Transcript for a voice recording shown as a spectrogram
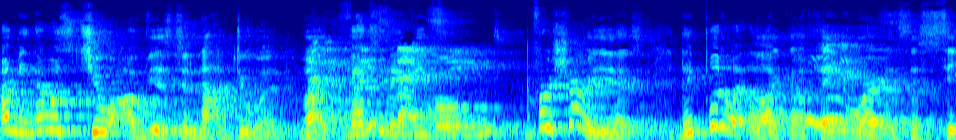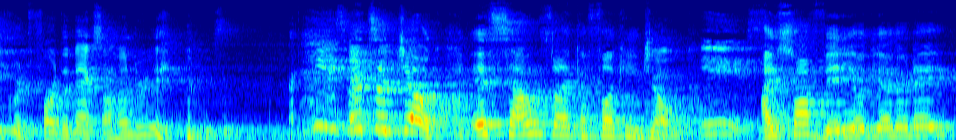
I mean, that was too obvious to not do it. Like vaccinate people. For sure, he is. They put like a He thing is. where it's a secret for the next hundred years. It's a joke. It sounds like a fucking joke. It is. I saw a video the other day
